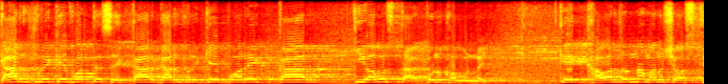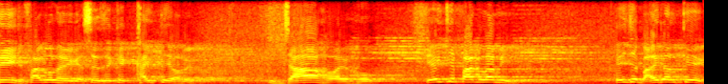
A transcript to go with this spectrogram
কার উপরে কে পড়তেছে, কার গার উপরে কে পড়ে, কার কি অবস্থা, কোনো খবর নাই। কেক খাওয়ার জন্য মানুষ অস্থির, পাগল হয়ে গেছে যে কেক খাইতে হবে। যা হয় হোক। এই যে পাগলামি, এই যে ভাইরাল কেক,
